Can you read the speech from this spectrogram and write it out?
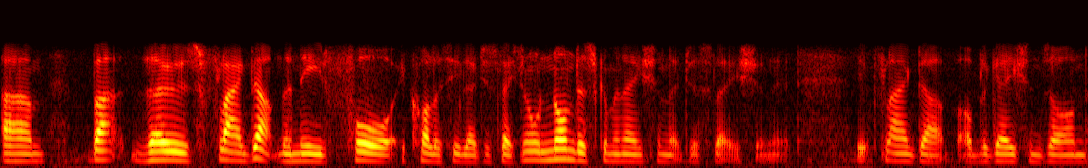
Um, but those flagged up the need for equality legislation or non-discrimination legislation. It, it flagged up obligations on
